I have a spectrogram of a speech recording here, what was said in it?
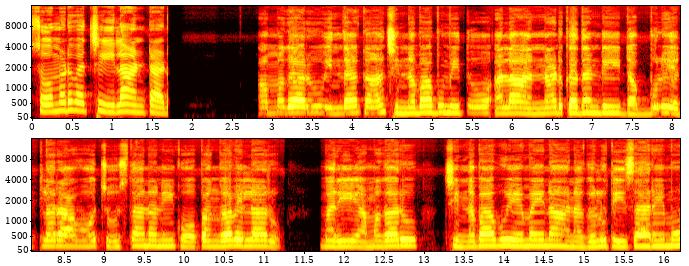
సోమడు వచ్చి ఇలా అంటాడు. అమ్మగారు ఇందాక చిన్నబాబు మీతో అలా అన్నాడు కదండి డబ్బులు ఎట్లా రావో చూస్తానని కోపంగా వెళ్ళారు. మరి అమ్మగారు చిన్నబాబు ఏమైనా నగలు తీశారేమో?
